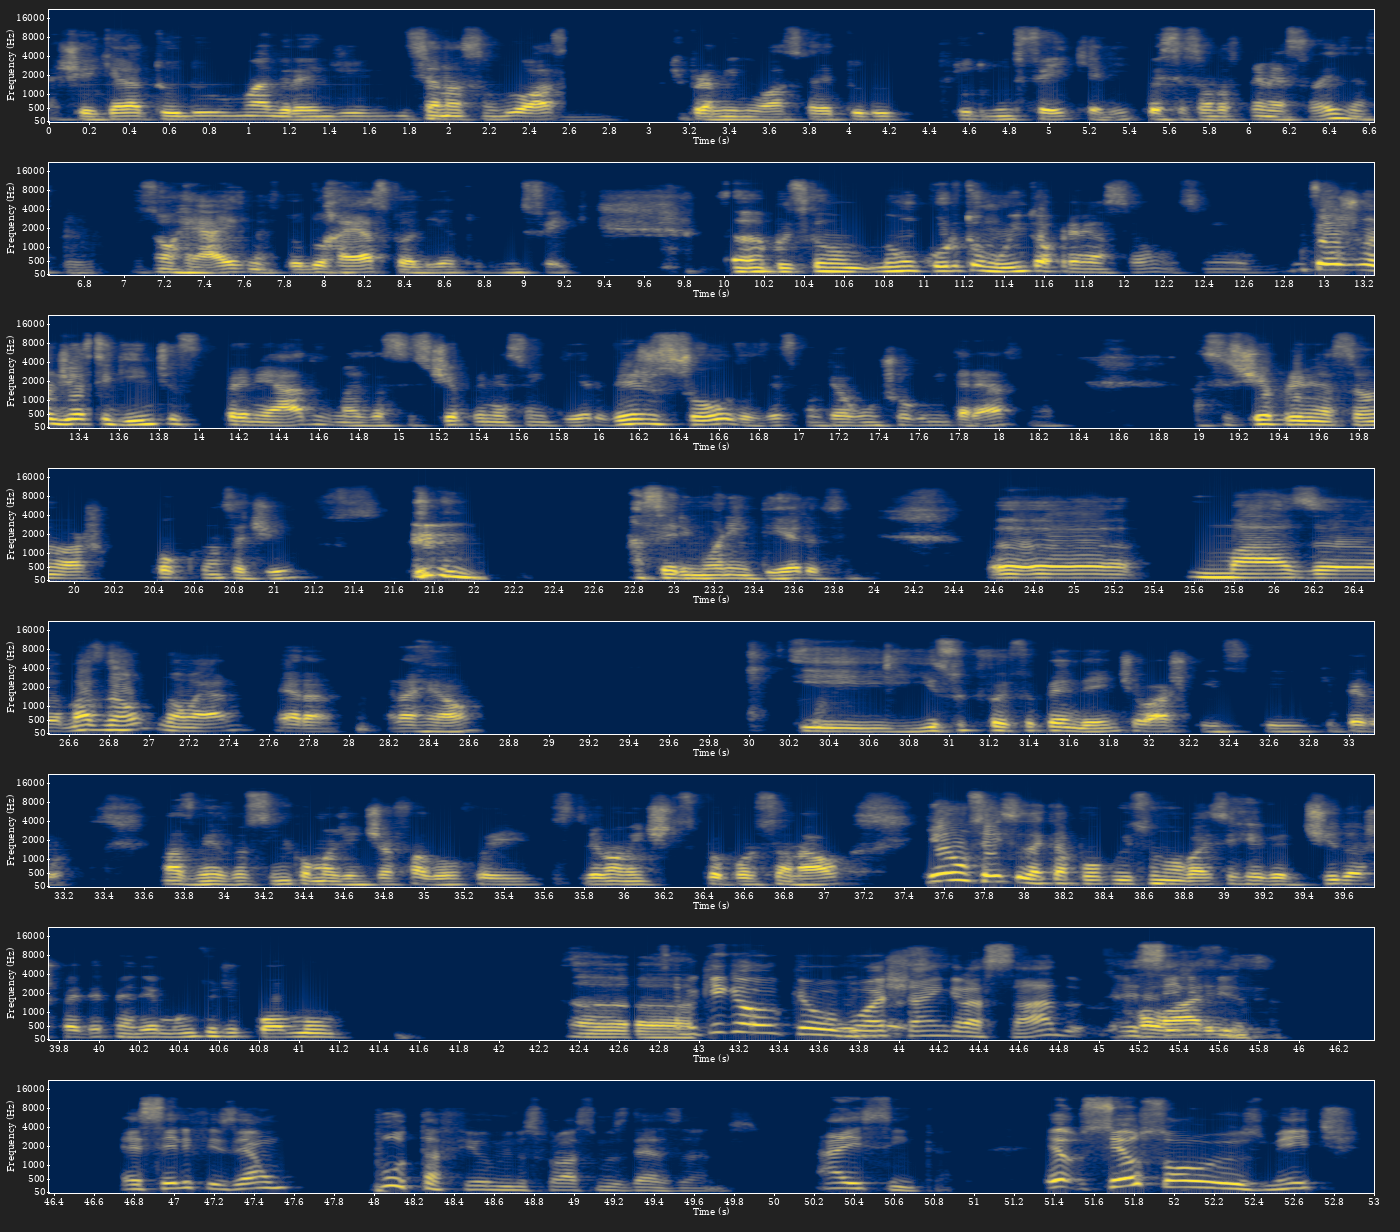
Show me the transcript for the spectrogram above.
Achei que era tudo uma grande encenação do Oscar, que para mim no Oscar é tudo tudo muito fake ali, com exceção das premiações, né? São reais, mas todo o resto ali é tudo muito fake. Uh, por isso que eu não, não, curto muito a premiação. Assim, não vejo no dia seguinte os premiados, mas assisti a premiação inteira. Vejo shows, às vezes, quando tem algum show que me interessa. Mas assistir a premiação eu acho um pouco cansativo. a cerimônia inteira, assim. Uh, mas, uh, mas não, não era, era, era real. E isso que foi surpreendente, eu acho que isso que, que, pegou. Mas mesmo assim, como a gente já falou, foi extremamente desproporcional. E eu não sei se daqui a pouco isso não vai ser revertido, acho que vai depender muito de como. Uh, Sabe o que, que, eu, que eu vou achar engraçado? É se, ele fizer, é se ele fizer um puta filme nos próximos 10 anos. Aí sim, cara. Eu, se eu sou o Will Smith,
